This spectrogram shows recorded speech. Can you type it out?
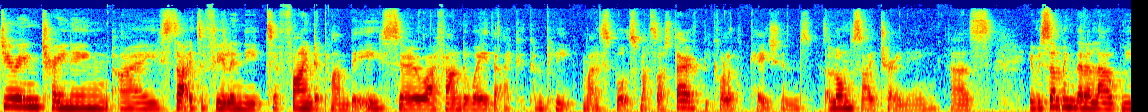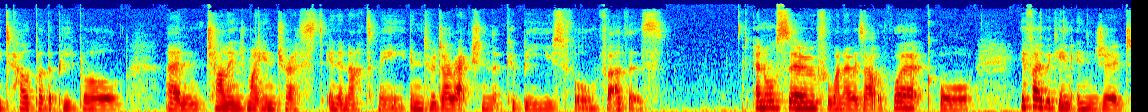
during training, I started to feel a need to find a plan B, so I found a way that I could complete my sports massage therapy qualifications alongside training, as it was something that allowed me to help other people and challenge my interest in anatomy into a direction that could be useful for others. And also for when I was out of work or if I became injured,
